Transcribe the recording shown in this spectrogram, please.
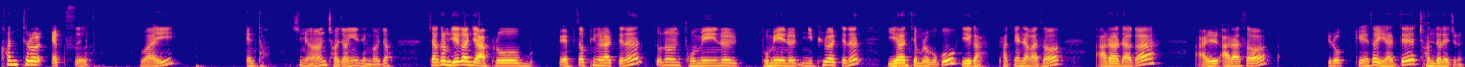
컨트롤 X, Y, 엔터 치면 저장이 된 거죠. 자, 그럼 얘가 이제 앞으로 웹 서핑을 할 때는 또는 도메인을 도메인이 필요할 때는 얘한테 물어보고 얘가 밖에 나가서 알아다가 알, 알아서 이렇게 해서 얘한테 전달해주는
